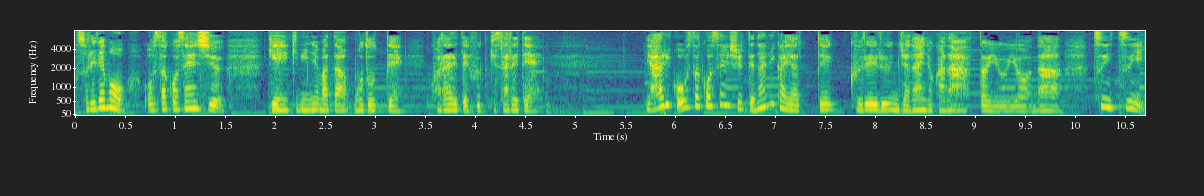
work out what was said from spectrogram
それでも大迫選手現役にねまた戻って来られて復帰されてやはり大迫選手って何かやってくれるんじゃないのかなというようなついつい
